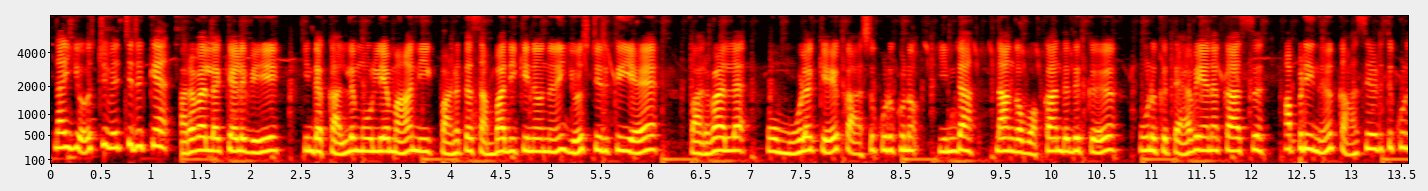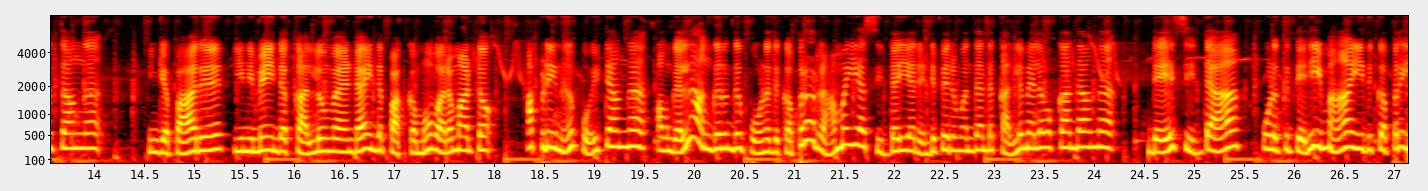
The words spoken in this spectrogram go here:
நான் யோசிச்சு வச்சிருக்கேன். பரவாயில்ல கேள்வி இந்த கல்லு மூலியமா நீ பணத்தை சம்பாதிக்கணும்னு யோசிச்சிருக்கியே. பரவாயில்ல உன் மூளைக்கே காசு கொடுக்கணும். இந்தா நாங்க உக்காந்ததுக்கு உனக்கு தேவையான காசு அப்படின்னு காசு எடுத்து கொடுத்தாங்க. இங்க பாரு இனிமே இந்த கல்லும் வேண்டாம் இந்த பக்கமும் வரமாட்டோம். அப்படின்னு போயிட்டாங்க. அவங்க எல்லாம் அங்கிருந்து போனதுக்கு அப்புறம் ராமையா சித்தையா ரெண்டு பேரும் வந்து அந்த கல்லு மேல உக்காந்தாங்க. டே சித்தா உனக்கு தெரியுமா? இதுக்கப்புறம்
